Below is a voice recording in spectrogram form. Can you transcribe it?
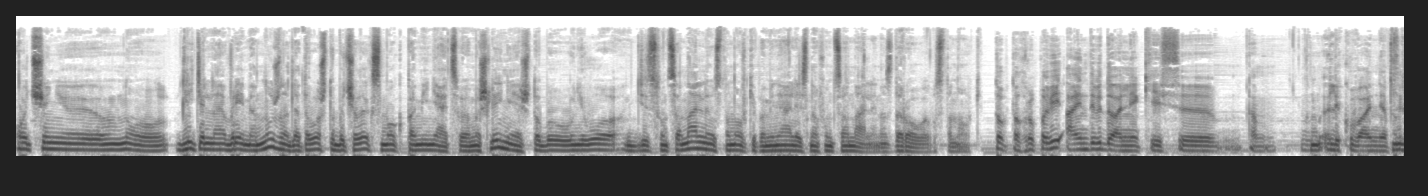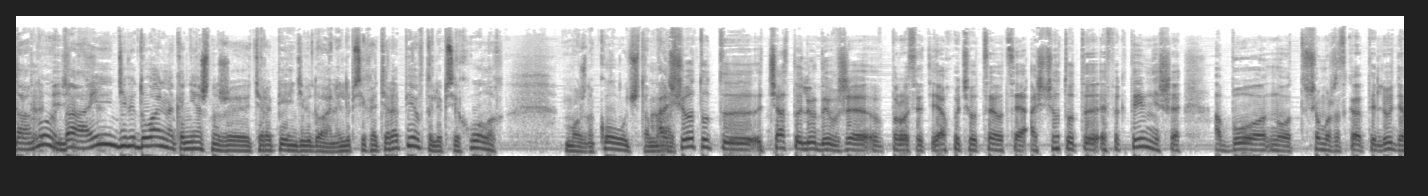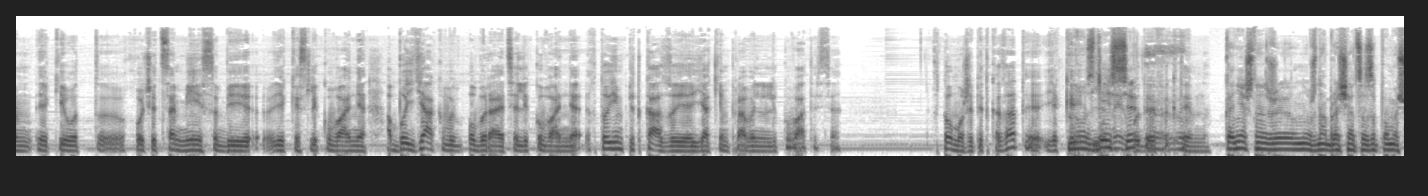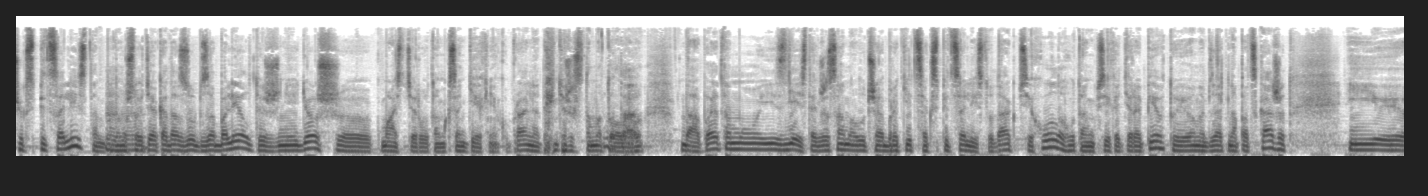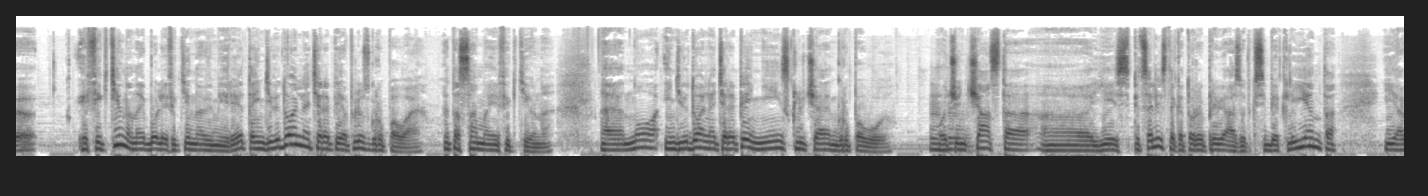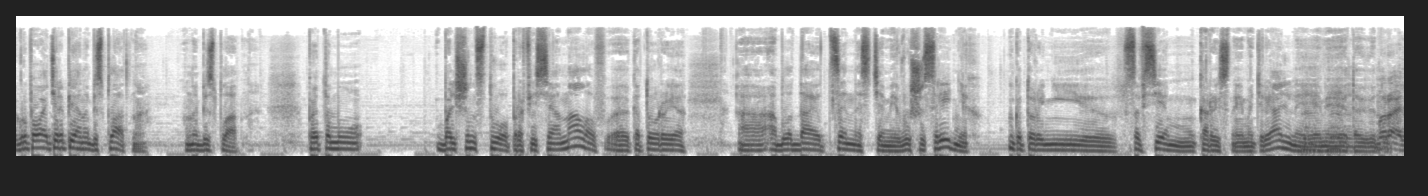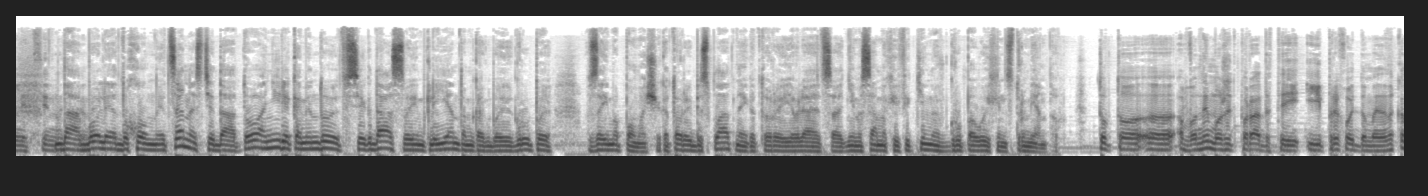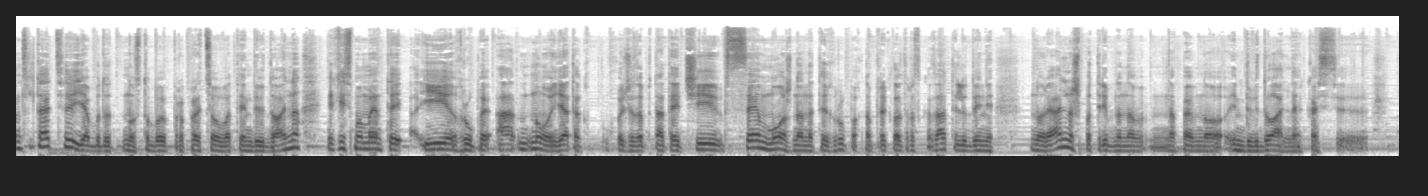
очень э, ну, длительное время нужно для того, чтобы человек смог поменять свое мышление, чтобы у него дисфункциональные установки поменялись на функциональные, на здоровые установки. Тобто групові, а індивідуальні якісь е, там лікування, Да, ну психотерапії, да, щось? и индивидуально, конечно же, терапия индивидуальная. Или психотерапевт, или психолог, Можно коуч, там, А а- що тут е, часто люди вже просять, я хочу це, оце. А що тут е, ефективніше? Або ну от що можна сказати людям, які от е, хочуть самі собі якесь лікування, або як ви обирається лікування? Хто їм підказує, як їм правильно лікуватися? Хто може підказати, яке Ну, здесь, них буде э, ефективно? Конечно же, нужно обращаться за помощью к специалистам, потому Мгм. что у тебя, когда зуб заболел, ты же не идешь э, к мастеру, там, к сантехнику, правильно? Ты идешь к стоматологу. Ну да, поэтому и здесь так же самое лучше обратиться к специалисту, да, к психологу, там, к психотерапевту, и он обязательно подскажет. И э, эффективно, наиболее эффективно в мире, это индивидуальная терапия плюс групповая. Это самое эффективное. Э, Но индивидуальная терапия не исключает групповую. Очень часто э, есть специалисты, которые привязывают к себе клиента, и а групповая терапия, она бесплатна. Она бесплатная. Поэтому большинство профессионалов, э, которые а, обладают ценностями выше средних, ну, которые не совсем корыстные и материальные, я имею это в виду. Моральные ценности. Да, более духовные ценности, да, то они рекомендуют всегда своим клиентам как бы группы взаимопомощи, которые бесплатные, которые являются одним из самых эффективных групповых инструментов. Тобто е, вони можуть порадити і приходь до мене на консультацію. Я буду ну з тобою пропрацьовувати індивідуально якісь моменти і групи. А ну я так хочу запитати, чи все можна на тих групах, наприклад, розказати людині? Ну реально ж потрібна на- напевно індивідуальна якась е,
